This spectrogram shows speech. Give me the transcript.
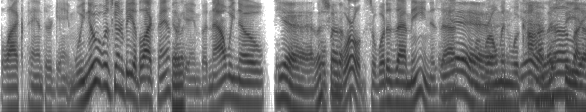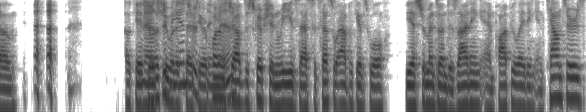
Black Panther game. We knew it was going to be a Black Panther Yeah. game, but now we know Yeah, let's open world. So what does that mean? Is that yeah, Roman Wakanda? Yeah, let's see. Like- um, okay, so let's see what it says here. Part of the job description reads that successful applicants will be instrumental in designing and populating encounters,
